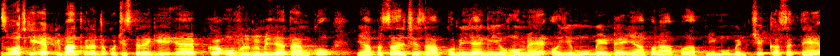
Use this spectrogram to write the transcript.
इस वॉच की ऐप की बात करें तो कुछ इस तरह की ऐप का ओवर भी मिल जाता है हमको। यहाँ पर सारी चीज़ें आपको मिल जाएँगी। ये होम है और ये मूवमेंट है। यहाँ पर आप अपनी मूवमेंट चेक कर सकते हैं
